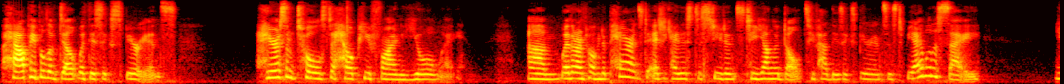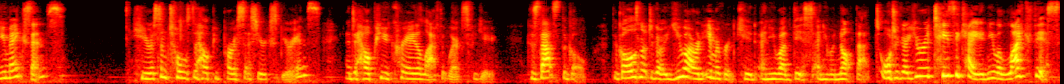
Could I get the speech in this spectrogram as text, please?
how people have dealt with this experience. Here are some tools to help you find your way. Um, whether I'm talking to parents, to educators, to students, to young adults who've had these experiences, to be able to say, you make sense. Here are some tools to help you process your experience and to help you create a life that works for you. Because that's the goal. The goal is not to go, you are an immigrant kid and you are this and you are not that. Or to go, you're a TCK and you are like this.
